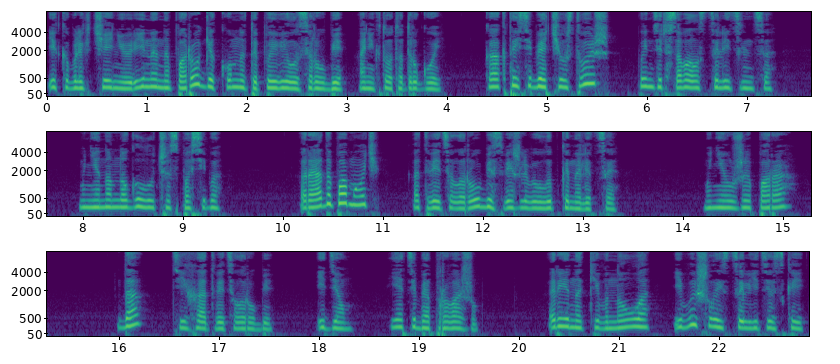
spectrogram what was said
И к облегчению Рины на пороге комнаты появилась Руби, а не кто-то другой. «Как ты себя чувствуешь?» — поинтересовалась целительница. «Мне намного лучше, спасибо». «Рада помочь», — ответила Руби с вежливой улыбкой на лице. «Мне уже пора?» «Да», — тихо ответила Руби. «Идем, я тебя провожу». Рина кивнула и вышла из целительской,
